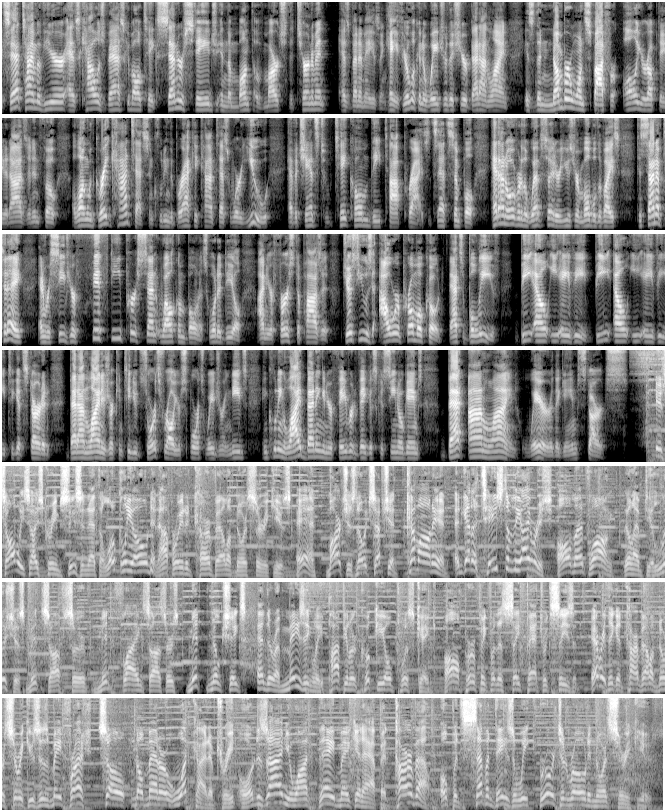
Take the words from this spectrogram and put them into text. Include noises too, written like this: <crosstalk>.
It's that time of year as college basketball takes center stage in the month of March. The tournament has been amazing. Hey, if you're looking to wager this year, Bet Online is the number one spot for all your updated odds and info, along with great contests, including the bracket contest where you have a chance to take home the top prize. It's that simple. Head on over to the website or use your mobile device to sign up today and receive your 50% welcome bonus. What a deal on your first deposit. Just use our promo code. That's BLEAV B L E A V, B L E A V to get started. Bet Online is your continued source for all your sports wagering needs, including live betting and your favorite Vegas casino games. Bet Online, where the game starts. It's always ice cream season at the locally owned and operated Carvel of North Syracuse. And March is no exception. Come on in and get a taste of the Irish all month long. They'll have delicious mint soft serve, mint flying saucers, mint milkshakes, and their amazingly popular Cookie O Puss Cake. All perfect for the St. Patrick's season. Everything at Carvel of North Syracuse is made fresh. So no matter what kind of treat or design you want, they make it happen. Carvel, open seven days a week, Brewerton Road in North Syracuse.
